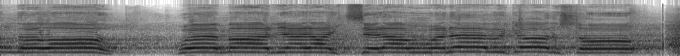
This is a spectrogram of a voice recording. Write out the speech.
Hey, hey, We've seen it all! We've won the Said I'm we're never stop. It!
